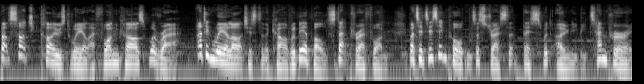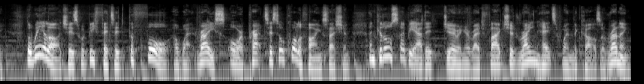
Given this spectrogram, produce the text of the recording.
But such closed wheel F1 cars were rare. Adding wheel arches to the car would be a bold step for F1, but it is important to stress that this would only be temporary. The wheel arches would be fitted before a wet race or a practice or qualifying session, and could also be added during a red flag should rain hit when the cars are running.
